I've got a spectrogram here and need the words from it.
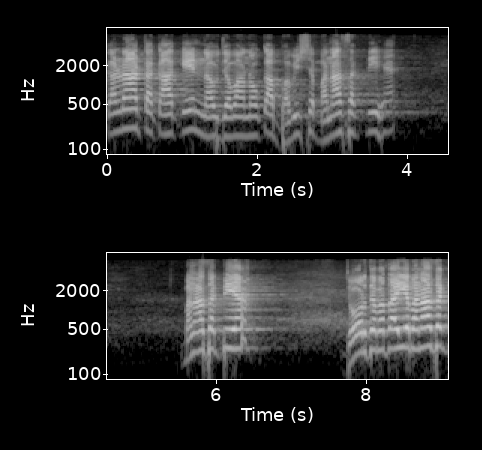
कर्नाटका के नौजवानों का भविष्य बना सकती है? बना सकती है? ज़ोर से बताइए, बना सकती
